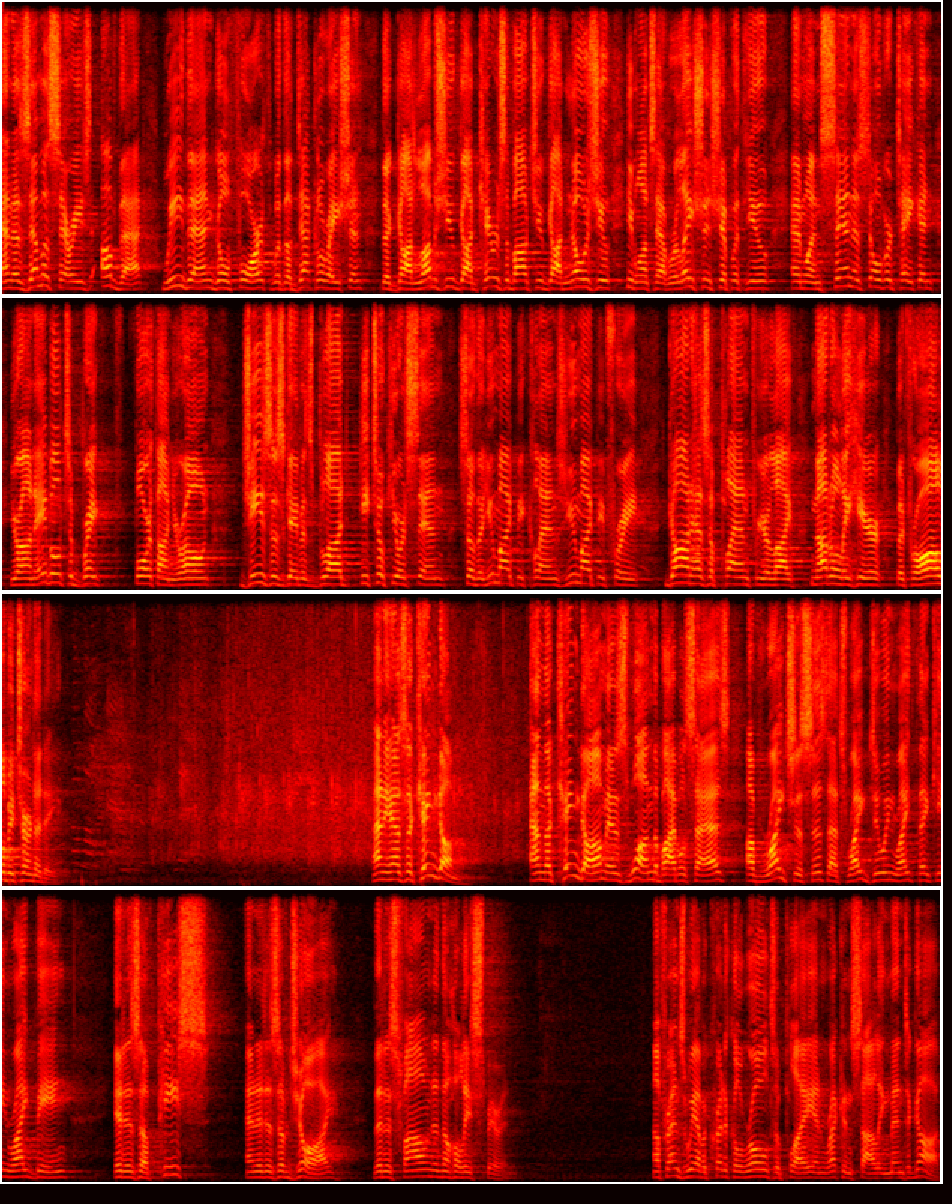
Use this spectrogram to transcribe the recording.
and as emissaries of that, we then go forth with a declaration that God loves you, God cares about you, God knows you, He wants to have a relationship with you. And when sin is overtaken, you're unable to break forth on your own. Jesus gave His blood, He took your sin so that you might be cleansed, you might be free. God has a plan for your life, not only here, but for all of eternity. and he has a kingdom. And the kingdom is one, the Bible says, of righteousness. That's right doing, right thinking, right being. It is of peace and it is of joy that is found in the Holy Spirit. Now, friends, we have a critical role to play in reconciling men to God.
